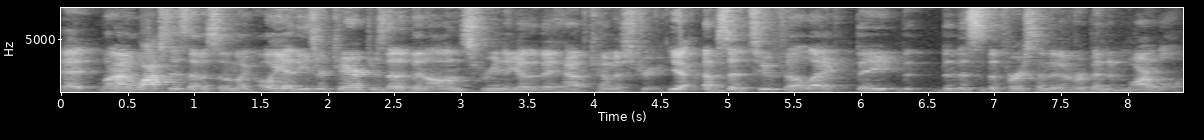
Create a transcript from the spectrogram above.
it, when I watched this episode, I'm like, oh yeah, these are characters that have been on screen together. They have chemistry. Yeah. Episode two felt like they th- th- this is the first time they've ever been in Marvel.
